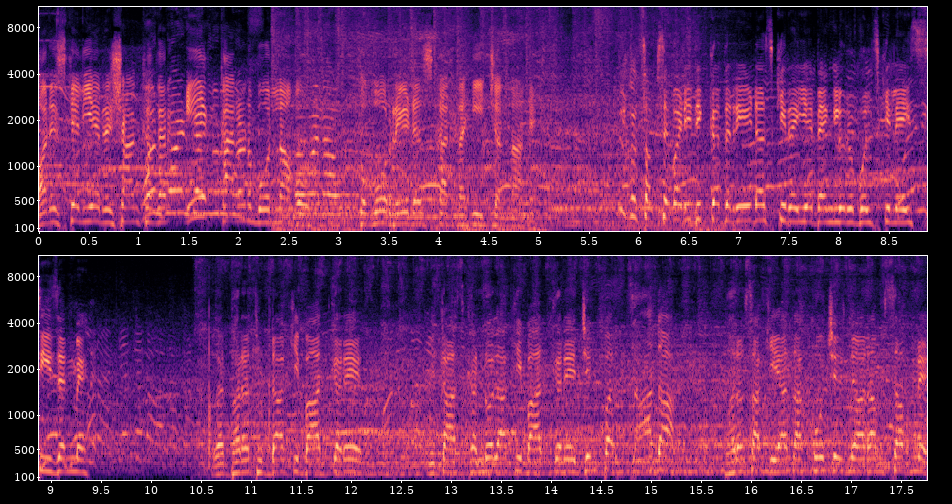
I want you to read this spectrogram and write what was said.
और इसके लिए रिशांक अगर एक कारण। बोलना हो तो वो रेडर्स का नहीं चलना है। बिल्कुल सबसे बड़ी दिक्कत रेडर्स की रही है बेंगलुरु बुल्स के लिए इस सीज़न में। अगर भरत हुड्डा की बात करें विकास खंडोला की बात करें जिन पर ज़्यादा भरोसा किया था कोचेज ने और हम सबने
